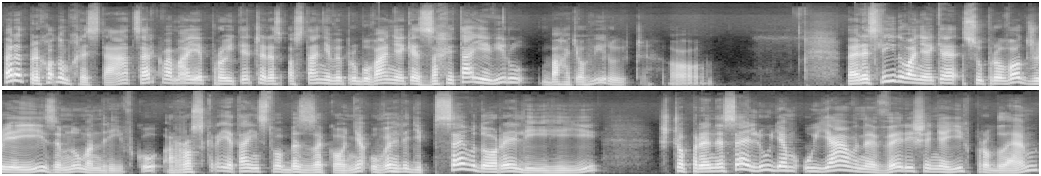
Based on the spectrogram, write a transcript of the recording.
Перед приходом Христа церква має пройти через останнє випробування, яке захитає віру багатьох віруючих. О. Переслідування, яке супроводжує її земну мандрівку, розкриє таїнство беззаконня у вигляді псевдорелігії, що принесе людям уявне вирішення їх проблем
